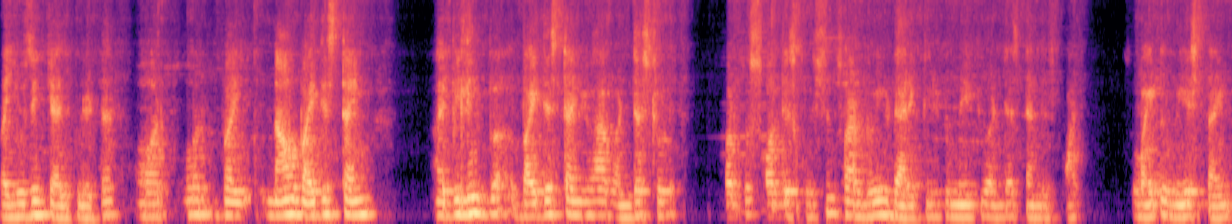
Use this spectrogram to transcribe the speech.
by using calculator or or by now by this time i believe by this time you have understood how to solve this question. So i'm doing directly to make you understand this part. So why to waste time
